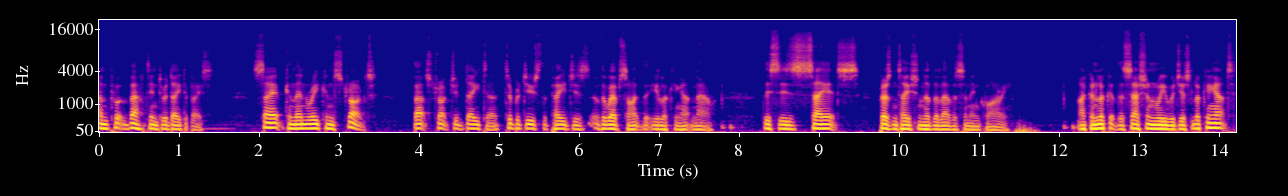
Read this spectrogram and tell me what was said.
and put that into a database. SayIt can then reconstruct that structured data to produce the pages of the website that you're looking at now. This is SayIt's presentation of the Leveson inquiry. I can look at the session we were just looking at.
